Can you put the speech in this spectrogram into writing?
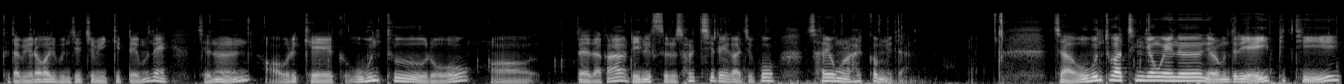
그 다음에 여러 가지 문제점이 있기 때문에 저는 어, 이렇게 그 우분투로 어, 에다가 Lynis를 설치를 해가지고 사용을 할 겁니다. 자, 우분투 같은 경우에는 여러분들이 apt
